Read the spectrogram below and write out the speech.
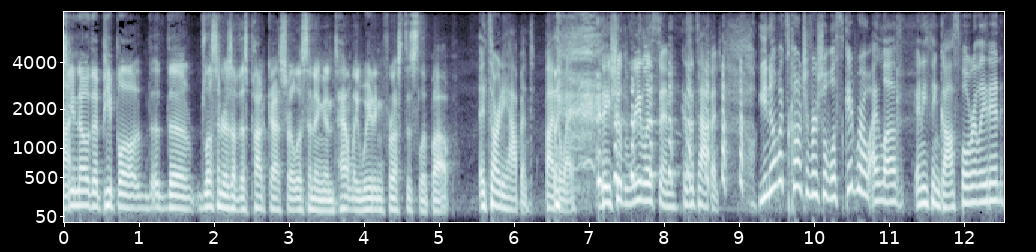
not- you know that people, the, the listeners of this podcast, are listening intently, waiting for us to slip up. It's already happened, by the way. they should re listen because it's happened. You know what's controversial? Well, Skid Row, I love anything gospel related.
